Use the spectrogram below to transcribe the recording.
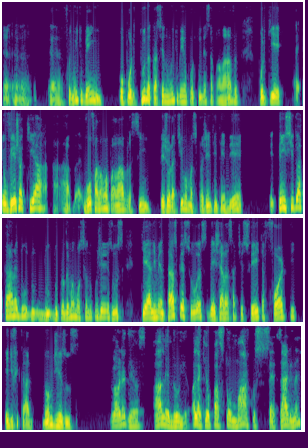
é, é, é foi muito bem oportuna, está sendo muito bem oportuna essa palavra, porque eu vejo aqui a, a, a vou falar uma palavra assim pejorativa, mas para a gente entender, tem sido a cara do, do, do, programa Mostrando com Jesus, que é alimentar as pessoas, deixar elas satisfeitas, forte, edificada. Em nome de Jesus. Glória a Deus. Aleluia. Olha aqui, o pastor Marcos Cesário, né?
